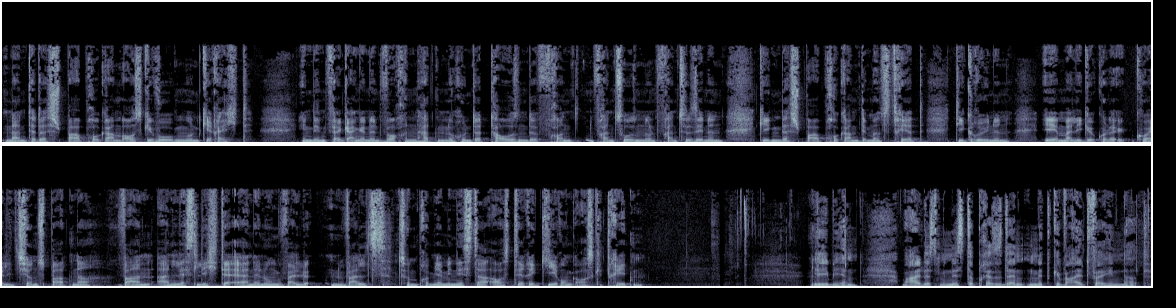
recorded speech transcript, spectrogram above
nannte das Sparprogramm ausgewogen und gerecht. In den vergangenen Wochen hatten Hunderttausende Franzosen und Französinnen gegen das Sparprogramm demonstriert. Die Grünen, ehemalige Ko Koalitionspartner, waren anlässlich der Ernennung Valls zum Premierminister aus der Regierung ausgetreten. Libyen. Wahl des Ministerpräsidenten mit Gewalt verhindert.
